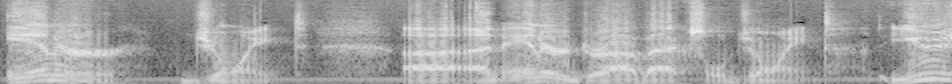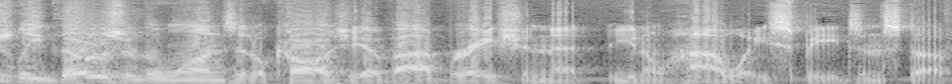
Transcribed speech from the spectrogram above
inner joint, uh, an inner drive axle joint. Usually, those are the ones that'll cause you a vibration at you know highway speeds and stuff.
